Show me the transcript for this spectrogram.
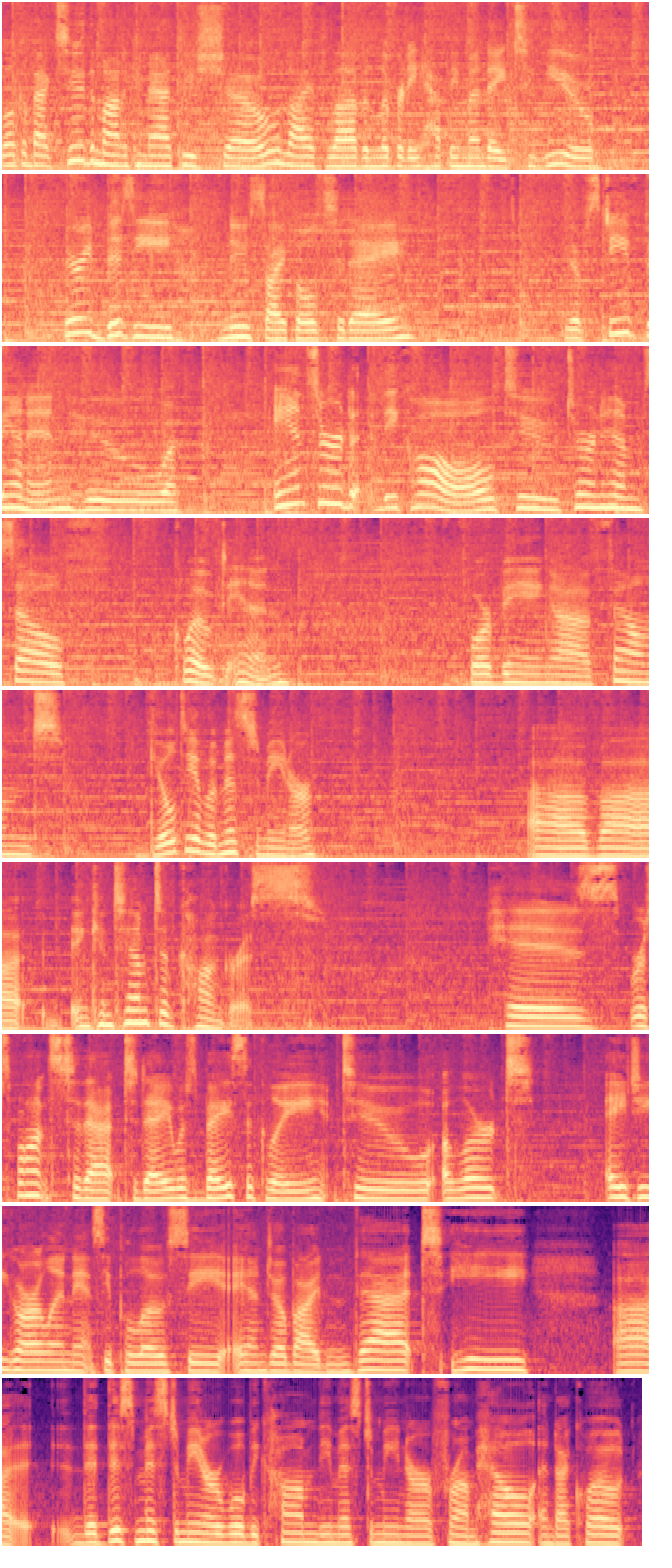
Welcome back to the Monica Matthews Show. Life, love, and liberty. Happy Monday to you. Very busy news cycle today. You have Steve Bannon, who answered the call to turn himself, quote, in for being uh, found guilty of a misdemeanor of uh, in contempt of Congress. His response to that today was basically to alert A.G. Garland, Nancy Pelosi, and Joe Biden that he uh, that this misdemeanor will become the misdemeanor from hell, and I quote,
